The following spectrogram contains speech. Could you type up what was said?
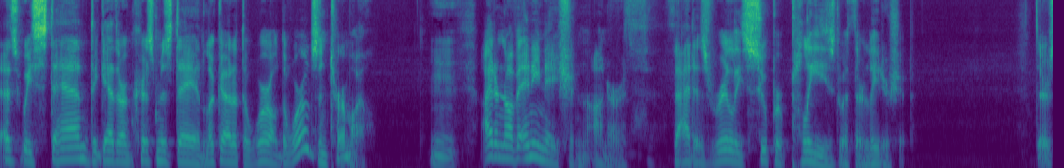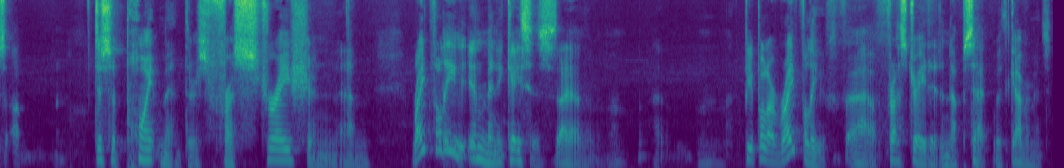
as we stand together on Christmas Day and look out at the world, the world's in turmoil. I don't know of any nation on earth that is really super pleased with their leadership. There's uh, disappointment, there's frustration, um, rightfully, in many cases. Uh, people are rightfully uh, frustrated and upset with governments.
